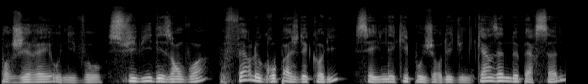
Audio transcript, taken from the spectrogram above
pour gérer au niveau suivi des envois, pour faire le groupage des colis. C'est une équipe aujourd'hui d'une quinzaine de personnes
